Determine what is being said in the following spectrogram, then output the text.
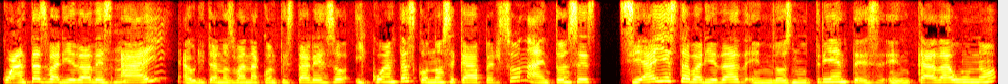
¿cuántas variedades hay? Ahorita nos van a contestar eso. ¿Y cuántas conoce cada persona? Entonces, si hay esta variedad en los nutrientes en cada uno,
